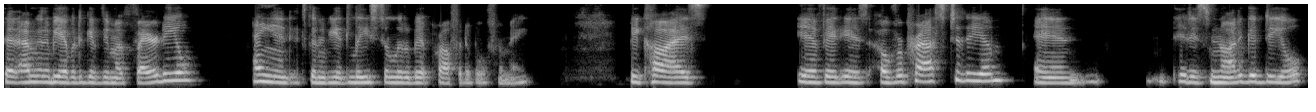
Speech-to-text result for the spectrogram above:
that I'm going to be able to give them a fair deal and it's going to be at least a little bit profitable for me. Because if it is overpriced to them and it is not a good deal,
